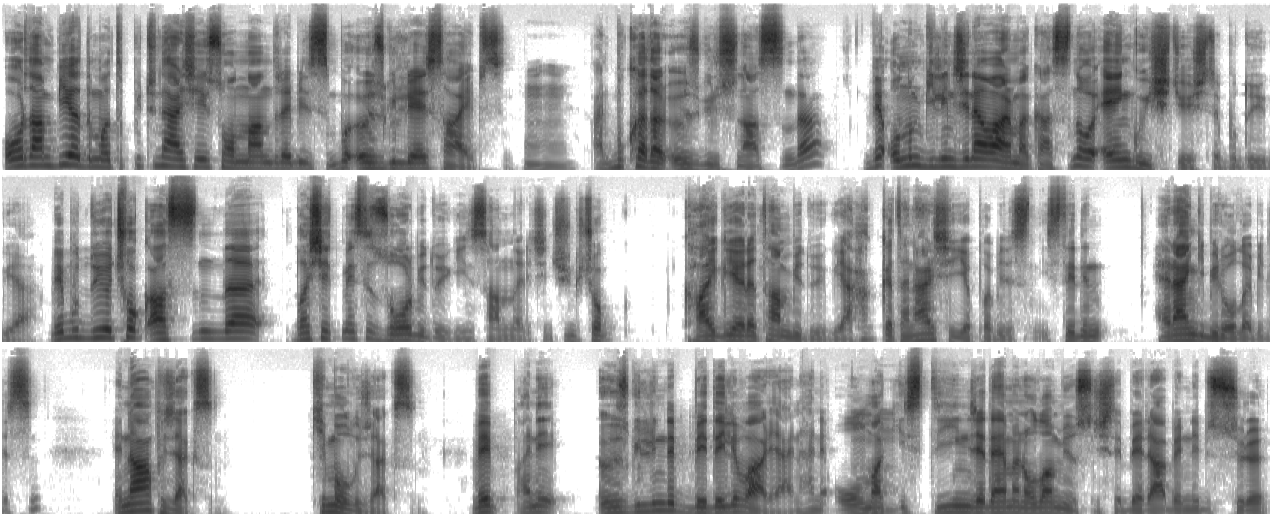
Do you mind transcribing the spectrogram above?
oradan bir adım atıp bütün her şeyi sonlandırabilirsin. Bu özgürlüğe sahipsin. Hı hı. Hani bu kadar özgürsün aslında. Ve onun bilincine varmak aslında o anguish diyor işte bu duyguya. Ve bu duygu çok aslında baş etmesi zor bir duygu insanlar için. Çünkü çok kaygı yaratan bir duygu. Ya hakikaten her şeyi yapabilirsin. İstediğin herhangi biri olabilirsin. E ne yapacaksın? Kim olacaksın? Ve hani özgürlüğün de bir bedeli var yani. Hani olmak Hı. isteyince de hemen olamıyorsun işte. Beraberinde bir sürü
